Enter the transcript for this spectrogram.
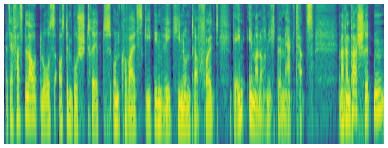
als er fast lautlos aus dem Busch tritt und Kowalski den Weg hinunter folgt, der ihn immer noch nicht bemerkt hat. Nach ein paar Schritten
